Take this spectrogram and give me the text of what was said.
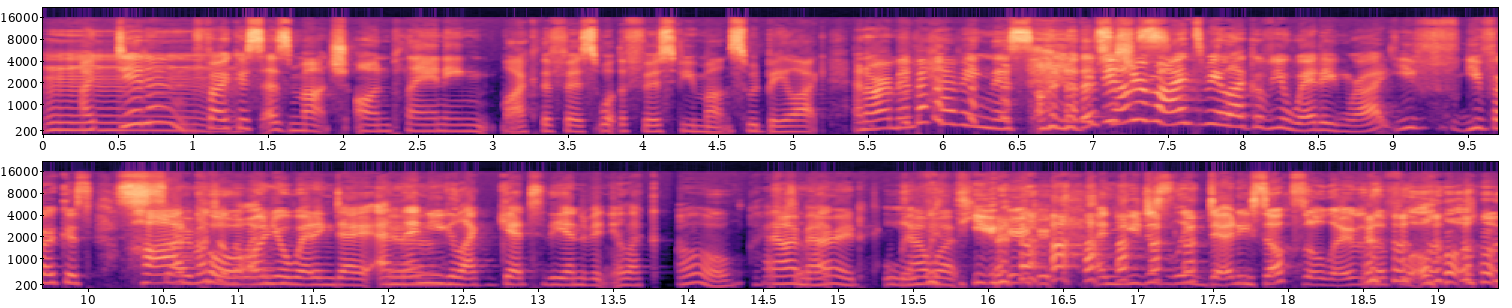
I didn't focus as much on planning like the first, what the first few months would be like. And I remember having this, I know It that just sounds- reminds me like of your wedding, right? You f- you focus So hardcore on on, your wedding day, and then you like get to the end of it, and you're like, oh, I have Now to, I'm like, married. live Now with what? you, and you just leave dirty socks all over the floor.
